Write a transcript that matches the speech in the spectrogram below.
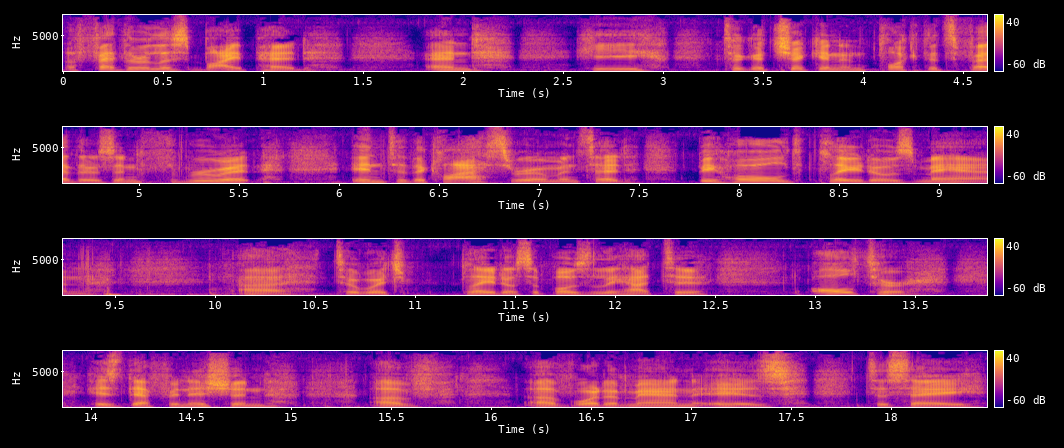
a featherless biped. And he took a chicken and plucked its feathers and threw it into the classroom and said behold plato's man uh, to which plato supposedly had to alter his definition of of what a man is to say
